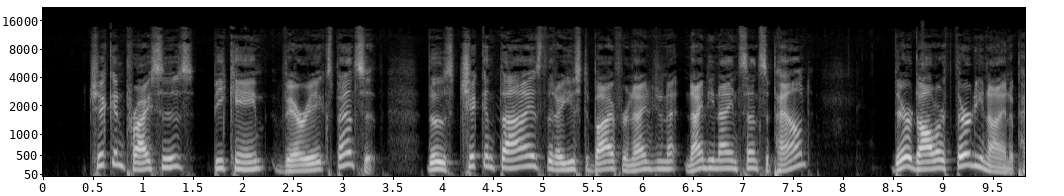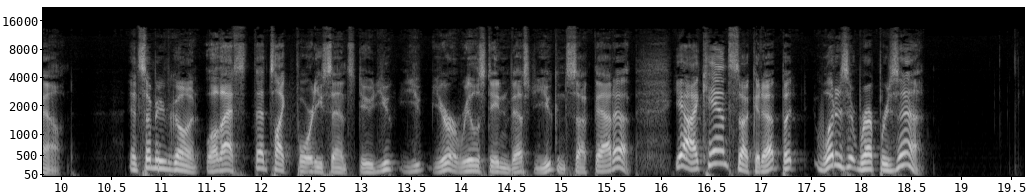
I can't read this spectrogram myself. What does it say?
Chicken prices became very expensive. Those chicken thighs that I used to buy for 99 cents a pound, they're $1.39 a pound. And some of you are going, well, that's that's like forty cents, dude. You you you're a real estate investor. You can suck that up. Yeah, I can suck it up, but what does it represent?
